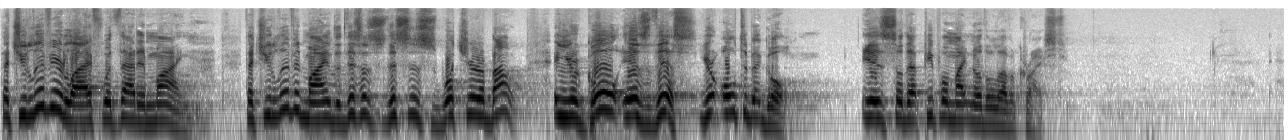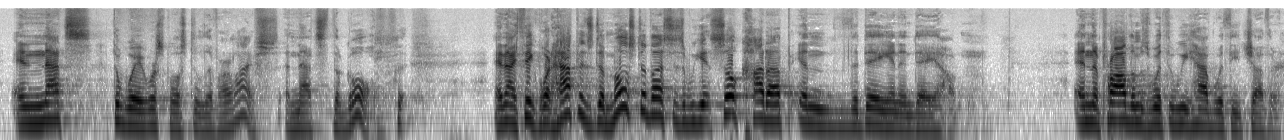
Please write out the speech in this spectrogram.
That you live your life with that in mind. That you live in mind that this is, this is what you're about. And your goal is this. Your ultimate goal is so that people might know the love of Christ. And that's the way we're supposed to live our lives. And that's the goal. And I think what happens to most of us is we get so caught up in the day in and day out and the problems with we have with each other.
